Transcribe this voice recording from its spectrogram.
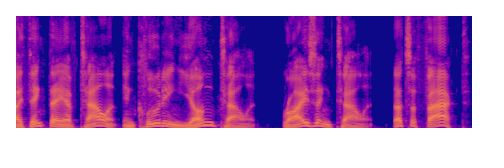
I think they have talent, including young talent, rising talent. That's a fact.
